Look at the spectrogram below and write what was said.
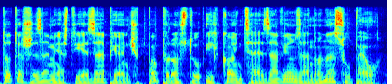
to też zamiast je zapiąć, po prostu ich końce zawiązano na supeł.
